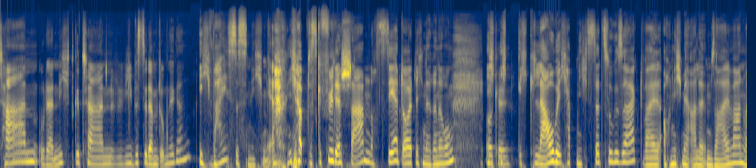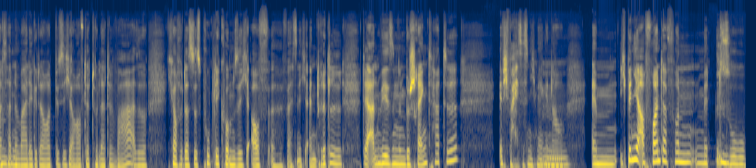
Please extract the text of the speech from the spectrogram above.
getan oder nicht getan? Wie bist du damit umgegangen? Ich weiß es nicht mehr. Ich habe das Gefühl der Scham noch sehr deutlich in Erinnerung. Ich, okay. ich, ich glaube, ich habe nichts dazu gesagt, weil auch nicht mehr alle im Saal waren, weil mhm. es hat eine Weile gedauert, bis ich auch auf der Toilette war. Also ich hoffe, dass das Publikum sich auf, äh, weiß nicht, ein Drittel der Anwesenden beschränkt hatte. Ich weiß es nicht mehr genau. Mhm. Ähm, ich bin ja auch Freund davon, mit so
